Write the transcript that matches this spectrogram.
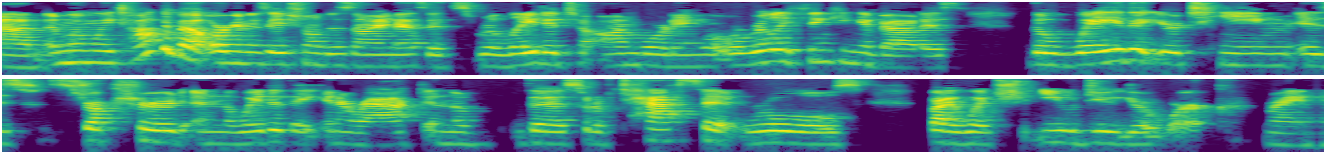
Um, and when we talk about organizational design as it's related to onboarding what we're really thinking about is the way that your team is structured and the way that they interact and the, the sort of tacit rules by which you do your work, right?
